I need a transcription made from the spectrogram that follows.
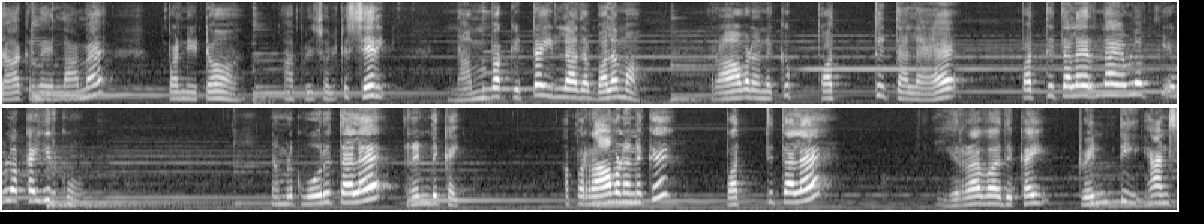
ஜாக்கிரதை இல்லாமல் பண்ணிட்டோம் அப்படின்னு சொல்லிட்டு சரி நம்ம கிட்ட இல்லாத பலமா? ராவணனுக்கு பத்து தலை. பத்து தலை இருந்தால் எவ்வளோ எவ்வளோ கை இருக்கும்? நம்மளுக்கு ஒரு தலை ரெண்டு கை. அப்போ ராவணனுக்கு பத்து தலை இருபது கை டுவெண்ட்டி ஹேண்ட்ஸ்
